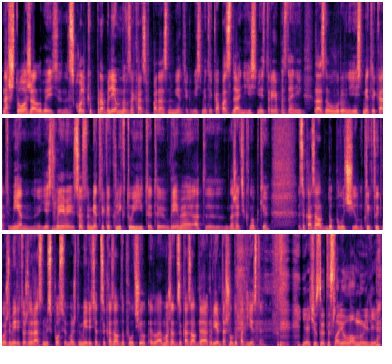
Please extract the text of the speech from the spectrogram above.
на что жалобы эти, сколько проблемных заказов по разным метрикам. Есть метрика опозданий, есть метрика опозданий разного уровня, есть метрика отмен, есть mm время, собственно, метрика click-to-it, это время от э, нажатия кнопки заказал до получил. Клик-твит можно мерить тоже разными способами. Можно мерить от заказал до получил, э, а можно от заказал до курьер дошел до подъезда. Я чувствую, ты словил волну, Илья.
